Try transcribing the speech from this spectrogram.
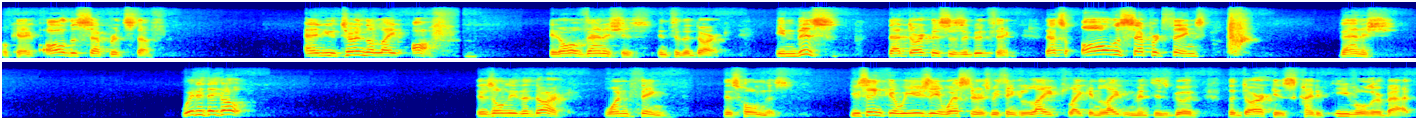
Okay, all the separate stuff. And you turn the light off, it all vanishes into the dark. In this, that darkness is a good thing. That's all the separate things vanish where did they go? There's only the dark, one thing, this wholeness. You think uh, we usually in Westerners we think light, like enlightenment, is good. The dark is kind of evil or bad.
